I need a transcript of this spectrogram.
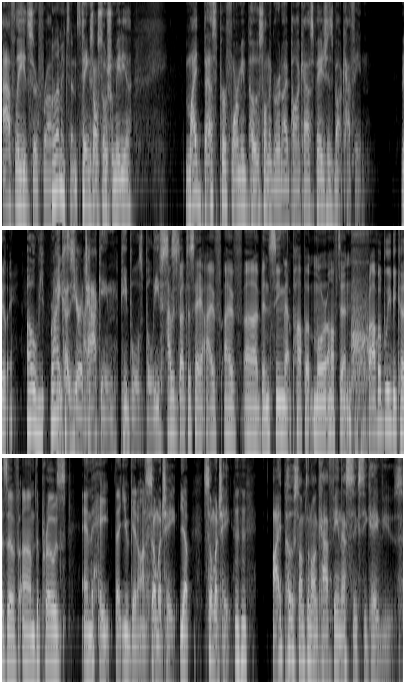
athletes or from Oh, that makes sense. things on social media. My best performing post on the Grow Die podcast page is about caffeine Really? Oh, right. because you're I- attacking people's beliefs. I was about to say I've I've uh, been seeing that pop up more often, probably because of um, the pros and the hate that you get on it. so much hate, Yep. so much hate. Mm-hmm. I post something on caffeine that's 60k views,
